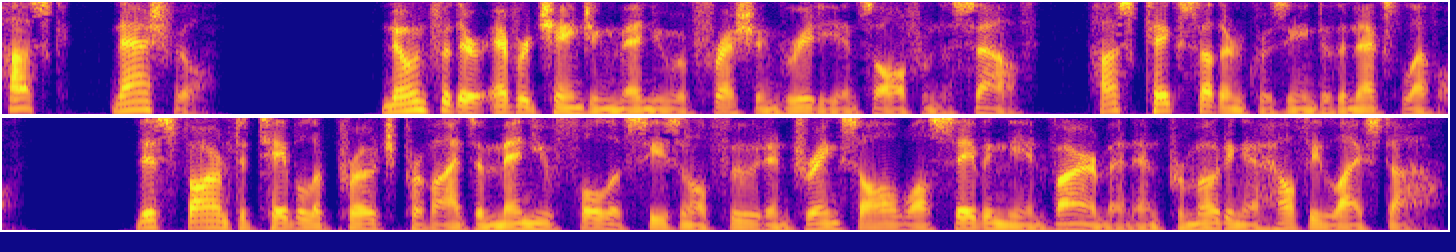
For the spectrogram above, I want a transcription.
Husk, Nashville. Known for their ever changing menu of fresh ingredients all from the South, Husk takes Southern cuisine to the next level. This farm to table approach provides a menu full of seasonal food and drinks, all while saving the environment and promoting a healthy lifestyle.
